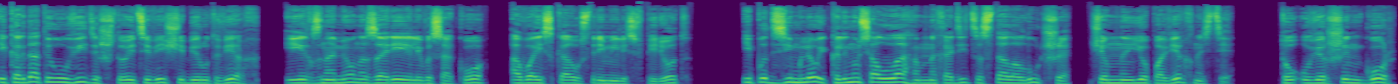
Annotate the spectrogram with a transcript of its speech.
И когда ты увидишь, что эти вещи берут верх, и их знамена зареяли высоко, а войска устремились вперед, и под землей, клянусь Аллахом, находиться стало лучше, чем на ее поверхности, то у вершин гор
